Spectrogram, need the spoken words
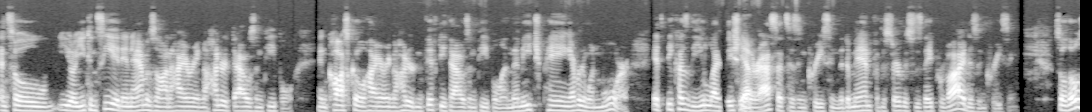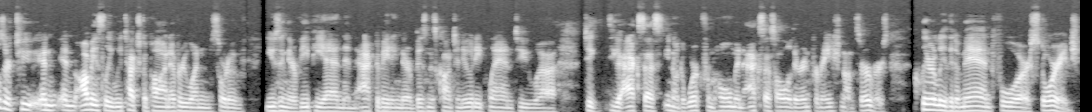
And so, you know, you can see it in Amazon hiring 100,000 people and Costco hiring 150,000 people and them each paying everyone more. It's because the utilization yep. of their assets is increasing. The demand for the services they provide is increasing. So those are two, and, and obviously we touched upon everyone sort of using their VPN and activating their business continuity plan to uh, to to access you know to work from home and access all of their information on servers. Clearly, the demand for storage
